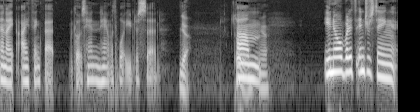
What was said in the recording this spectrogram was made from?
And I, I think that goes hand in hand with what you just said. Yeah. Totally. Um, yeah. You know, but it's interesting,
